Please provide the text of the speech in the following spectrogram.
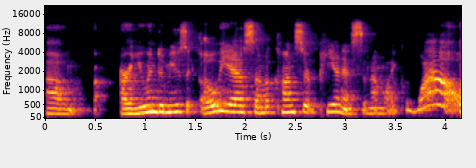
um, Are you into music? Oh, yes, I'm a concert pianist. And I'm like, Wow.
